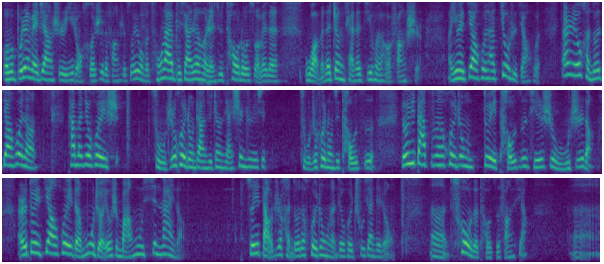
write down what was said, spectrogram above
我们不认为这样是一种合适的方式，所以我们从来不向任何人去透露所谓的我们的挣钱的机会和方式啊。因为教会它就是教会，但是有很多教会呢，他们就会是组织会众这样去挣钱，甚至于是。组织会众去投资，由于大部分会众对投资其实是无知的，而对教会的牧者又是盲目信赖的，所以导致很多的会众呢就会出现这种，呃，错误的投资方向，呃，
